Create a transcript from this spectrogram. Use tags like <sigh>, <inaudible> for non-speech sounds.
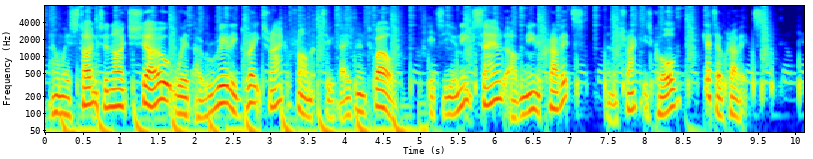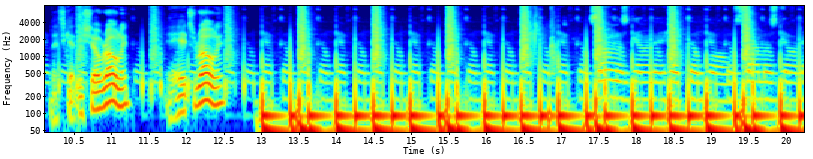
And we're starting tonight's show with a really great track from 2012. It's a unique sound of Nina Kraviz, and the track is called Ghetto Kraviz. Let's get this show rolling. It's rolling. Summer's gonna have come home. Summer's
